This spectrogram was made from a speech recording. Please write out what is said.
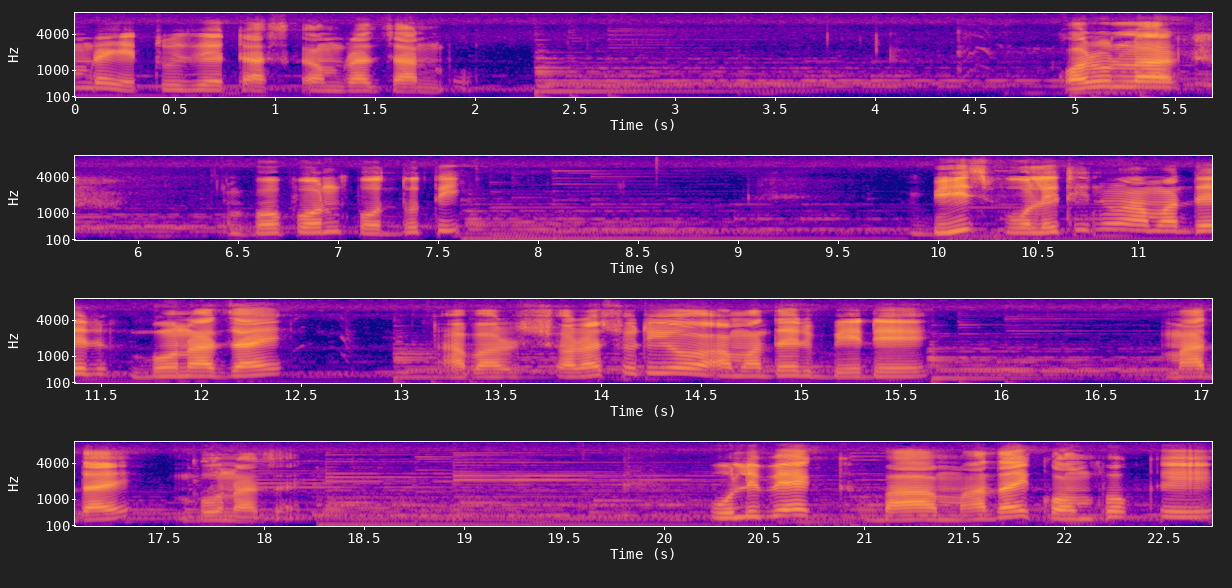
আমরা এ টু জেড আজকে আমরা জানব। করলার বপন পদ্ধতি। বীজ পলিথিনও আমাদের বোনা যায় আবার সরাসরিও আমাদের বেডে মাদায় বোনা যায়। পলিব্যাগ বা মাদায় কমপক্ষে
